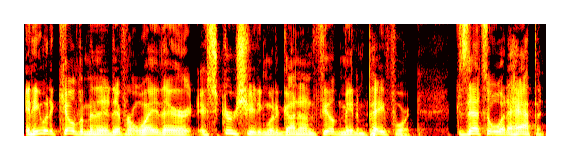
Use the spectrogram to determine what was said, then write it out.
And he would have killed him in a different way there. Excruciating would have gone on the field and made him pay for it because that's what would have happened.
